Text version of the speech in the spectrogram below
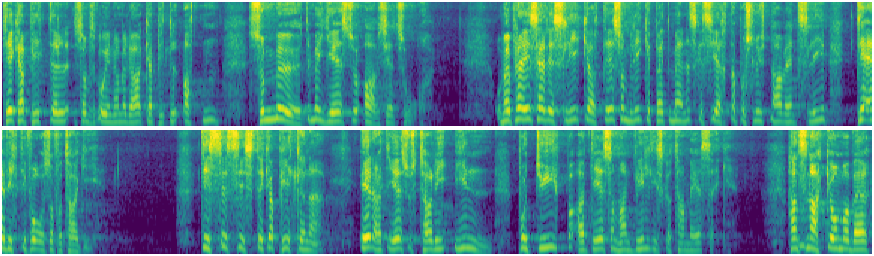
til kapittel som skal innom i dag, kapittel 18, så møter vi Jesu avskjedsord. Og Vi pleier å si det slik at det som ligger på et menneskes hjerte på slutten av ens liv, det er viktig for oss å få tak i. disse siste kapitlene er det at Jesus tar dem inn på dypet av det som han vil de skal ta med seg. Han snakker om å være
